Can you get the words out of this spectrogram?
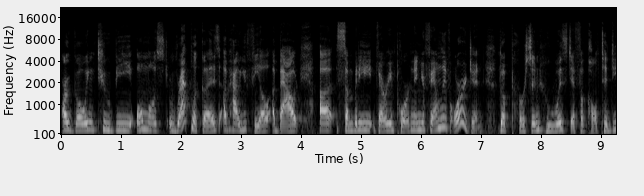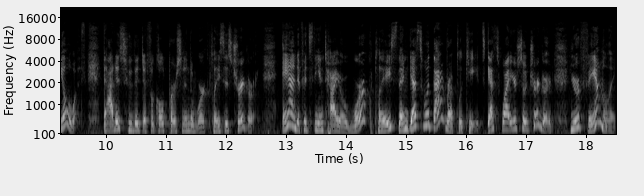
are going to be almost replicas of how you feel about uh, somebody very important in your family of origin, the person who was difficult to deal with. That is who the difficult person in the workplace is triggering. And if it's the entire workplace, then guess what that replicates? Guess why you're so triggered? Your family.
